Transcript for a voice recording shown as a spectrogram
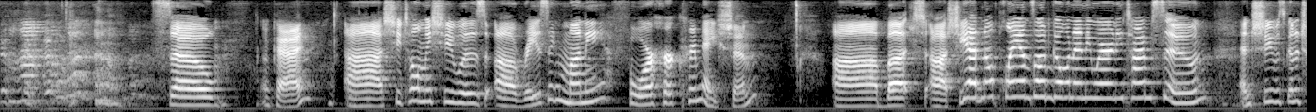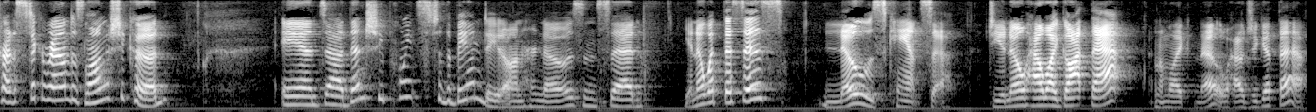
so, okay. Uh, she told me she was uh, raising money for her cremation. Uh, but uh, she had no plans on going anywhere anytime soon, and she was going to try to stick around as long as she could. And uh, then she points to the band aid on her nose and said, You know what this is? Nose cancer. Do you know how I got that? And I'm like, No, how'd you get that?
